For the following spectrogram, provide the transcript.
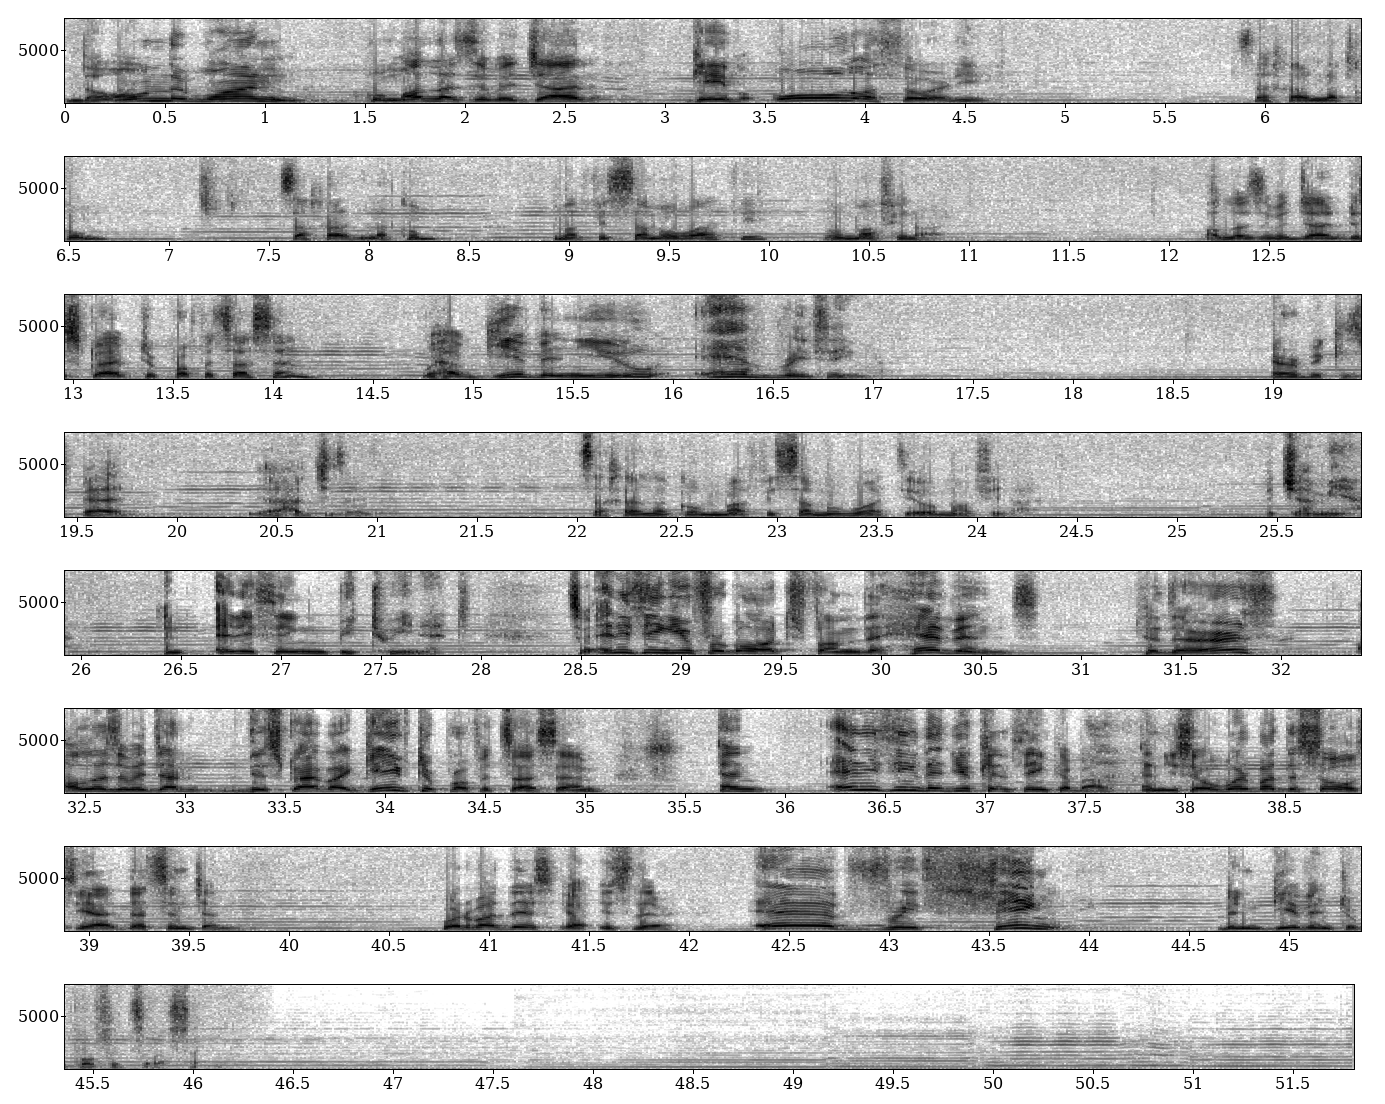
The only one whom Allah gave all authority, Sakhar lakum, Sakhar lakum ma fi samawati wa ma fil. Allah described to Prophet we have given you everything. Arabic is bad, Ya Haji Zaidi. Sakhar lakum ma fi samawati wa ma ard, jamia and anything between it. So anything you forgot from the heavens to the earth Allah described, I gave to Prophet and anything that you can think about and you say, oh what about the souls? Yeah that's in Jannah. What about this? Yeah it's there. Everything been given to Prophet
